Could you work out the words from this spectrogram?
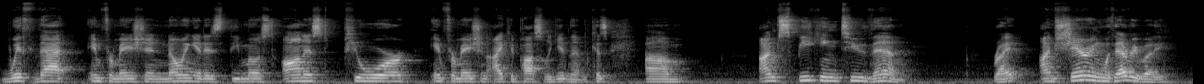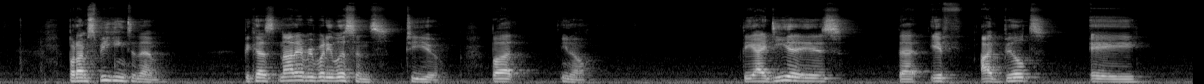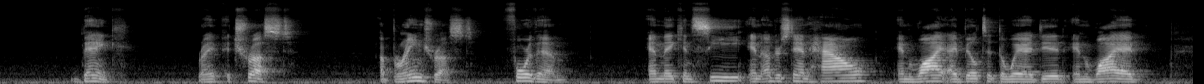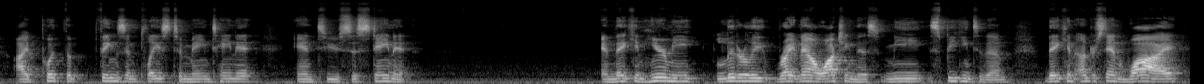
with that information, knowing it is the most honest, pure information I could possibly give them. Because um, I'm speaking to them, right? I'm sharing with everybody, but I'm speaking to them because not everybody listens to you. But, you know, the idea is that if I've built a bank, right, a trust, a brain trust for them, and they can see and understand how and why I built it the way I did and why I I put the things in place to maintain it and to sustain it. And they can hear me literally right now watching this, me speaking to them. They can understand why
